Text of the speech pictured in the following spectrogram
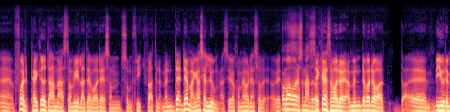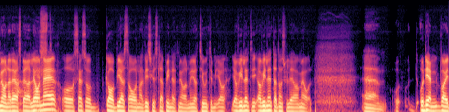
Uh, folk pekade ut det här med Aston Villa, att det var det som, som fick vatten. Men de, den var ganska lugn. Alltså, jag kommer ihåg den så... Och vad var det som hände då? Sekvensen var då, ja, men det var då att uh, vi gjorde mål när deras spelare låg ner och sen så gav Bielsa orden att vi skulle släppa in ett mål, men jag, tog inte, jag, jag, ville inte, jag ville inte att de skulle göra mål. Um, och, och, den var ju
